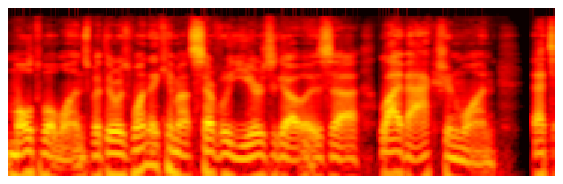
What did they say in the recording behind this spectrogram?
multiple ones, but there was one that came out several years ago is a live action one. That's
